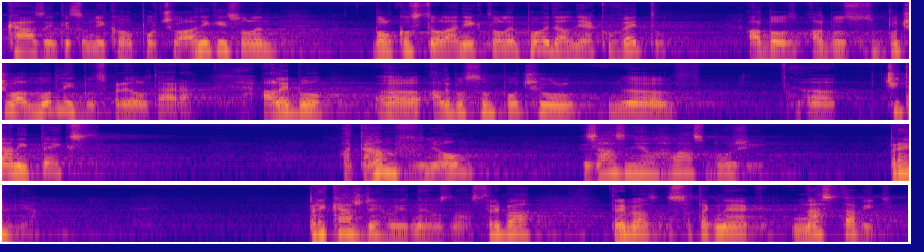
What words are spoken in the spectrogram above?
kázeň, keď som niekoho počul, ale niekedy som len bol kostol a niekto len povedal nejakú vetu. Alebo, alebo som počúval modlitbu z oltára. Alebo Eh, alebo som počul eh, eh, čítaný text. A tam v ňom zaznel hlas Boží. Pre mňa. Pre každého jedného z nás. Treba, treba sa tak nejak nastaviť.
